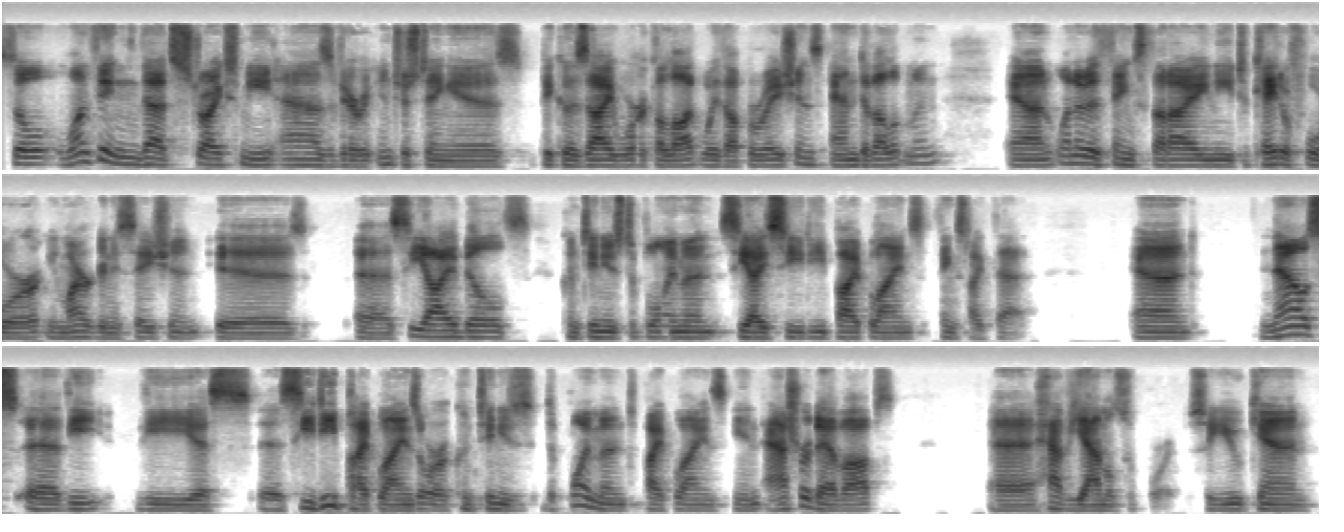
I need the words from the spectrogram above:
So, one thing that strikes me as very interesting is because I work a lot with operations and development. And one of the things that I need to cater for in my organization is uh, CI builds, continuous deployment, CI CD pipelines, things like that. And now uh, the the uh, uh CD pipelines or continuous deployment pipelines in Azure DevOps uh, have YAML support. So you can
